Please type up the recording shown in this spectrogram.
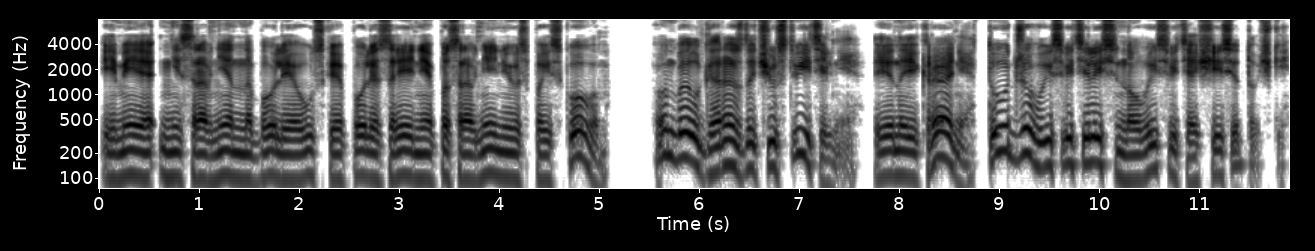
Имея несравненно более узкое поле зрения по сравнению с поисковым, он был гораздо чувствительнее, и на экране тут же высветились новые светящиеся точки.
